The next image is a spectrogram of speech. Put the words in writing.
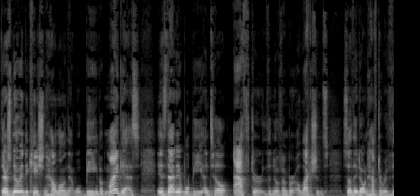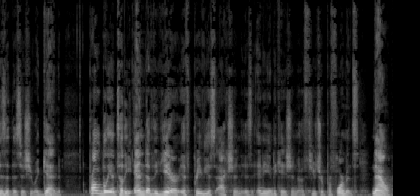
There's no indication how long that will be, but my guess is that it will be until after the November elections, so they don't have to revisit this issue again. Probably until the end of the year if previous action is any indication of future performance. Now,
